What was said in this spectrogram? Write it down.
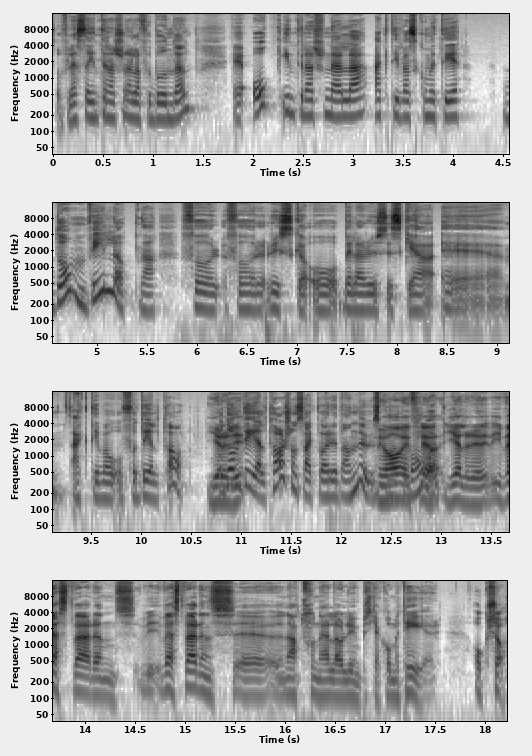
de flesta internationella förbunden eh, och internationella aktivas kommitté de vill öppna för, för ryska och belarusiska eh, aktiva och få delta. Gäller och de det, deltar som sagt var redan nu. Ja, i flera, gäller det i västvärldens, västvärldens eh, nationella olympiska kommittéer också?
